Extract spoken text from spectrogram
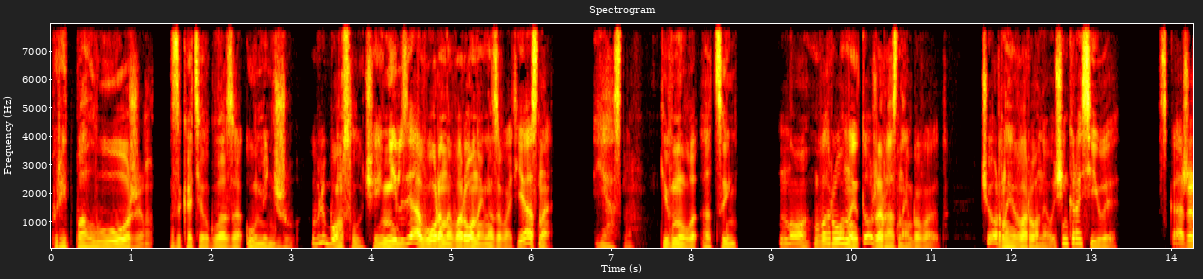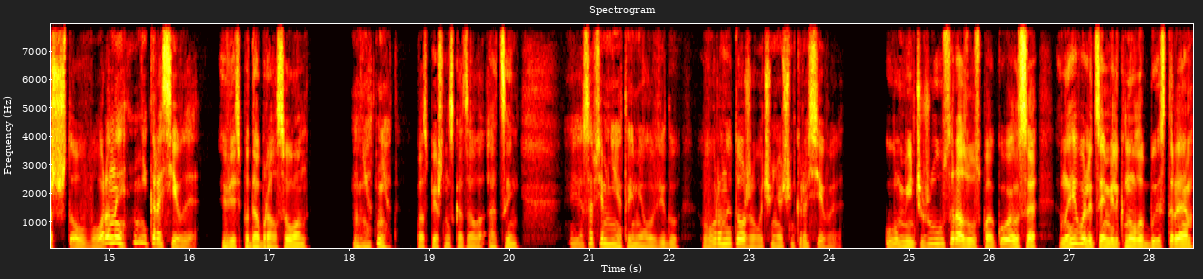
«Предположим», — закатил глаза У Минджу. «В любом случае, нельзя ворона вороной называть, ясно?» «Ясно», — кивнула Ацинь. Но вороны тоже разные бывают. Черные вороны очень красивые. Скажешь, что вороны некрасивые?» Весь подобрался он. «Нет-нет», — поспешно сказала Ацинь. «Я совсем не это имела в виду. Вороны тоже очень-очень красивые». У Минчжу сразу успокоился, на его лице мелькнула быстрая,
